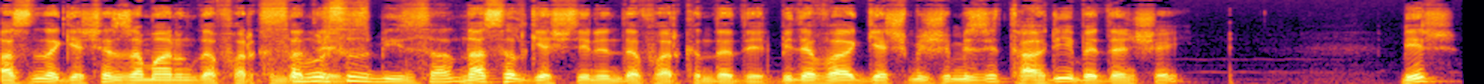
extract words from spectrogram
Aslında geçen zamanın da farkında değil. sabırsız bir insan. Nasıl geçtiğinin de farkında değil. Bir defa geçmişimizi tahrip eden şey bir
